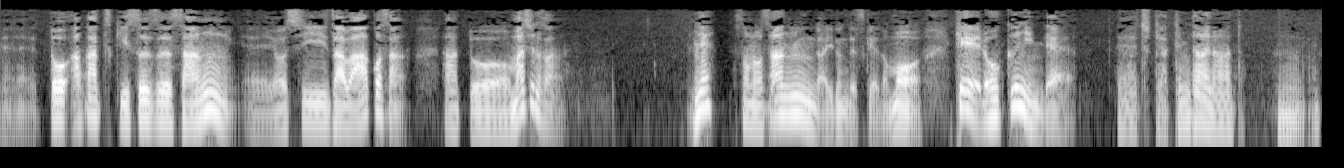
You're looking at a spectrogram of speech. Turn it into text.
えー、と、赤月すずさん、えー、吉沢あこさん、あと、マシルさん。ね。その3人がいるんですけれども、計6人で、えー、ちょっとやってみたいなと。うん。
